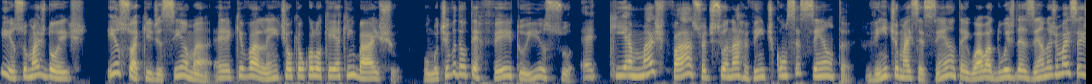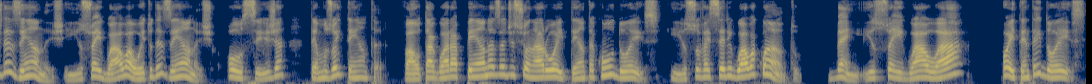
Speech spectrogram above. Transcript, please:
e isso mais 2. Isso aqui de cima é equivalente ao que eu coloquei aqui embaixo. O motivo de eu ter feito isso é que é mais fácil adicionar 20 com 60. 20 mais 60 é igual a 2 dezenas mais 6 dezenas, e isso é igual a 8 dezenas, ou seja, temos 80. Falta agora apenas adicionar o 80 com o 2, e isso vai ser igual a quanto? Bem, isso é igual a 82,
